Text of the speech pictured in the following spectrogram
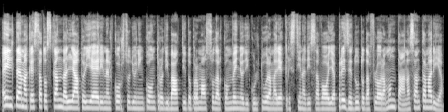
È il tema che è stato scandagliato ieri nel corso di un incontro dibattito promosso dal convegno di cultura Maria Cristina di Savoia presieduto da Flora Montana Santa Maria.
